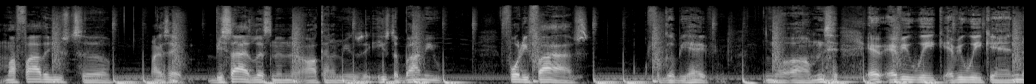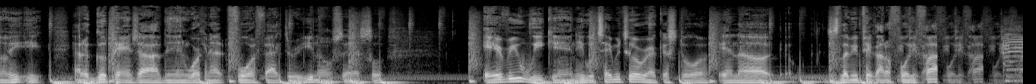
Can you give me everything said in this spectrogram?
my, my father used to, like I said, besides listening to all kind of music, he used to buy me 45s for good behavior. You know, um, every week, every weekend, you know, he, he, had a good paying job then working at Ford factory, you know what I'm saying? So every weekend he would take me to a record store and uh, just let me pick out a 45. 45, 45, 45.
